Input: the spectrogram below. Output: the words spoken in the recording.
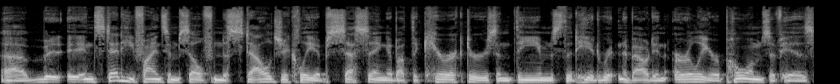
Uh, but instead, he finds himself nostalgically obsessing about the characters and themes that he had written about in earlier poems of his.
